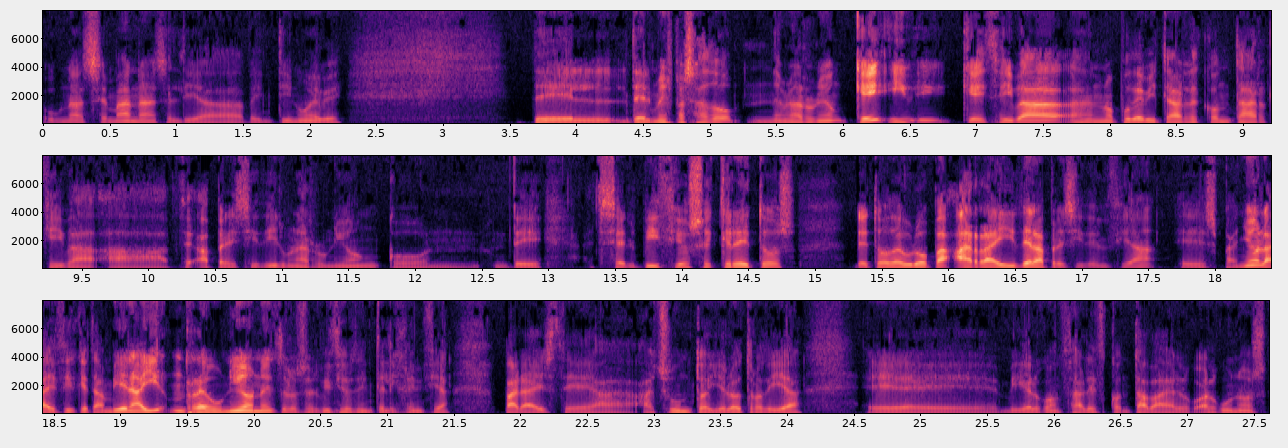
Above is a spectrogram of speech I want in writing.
unas semanas, el día 29, del, mes pasado en una reunión que, que se iba, no pude evitar de contar que iba a, presidir una reunión con de servicios secretos de toda Europa a raíz de la presidencia española. Es decir, que también hay reuniones de los servicios de inteligencia para este asunto. Y el otro día eh, Miguel González contaba algunos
